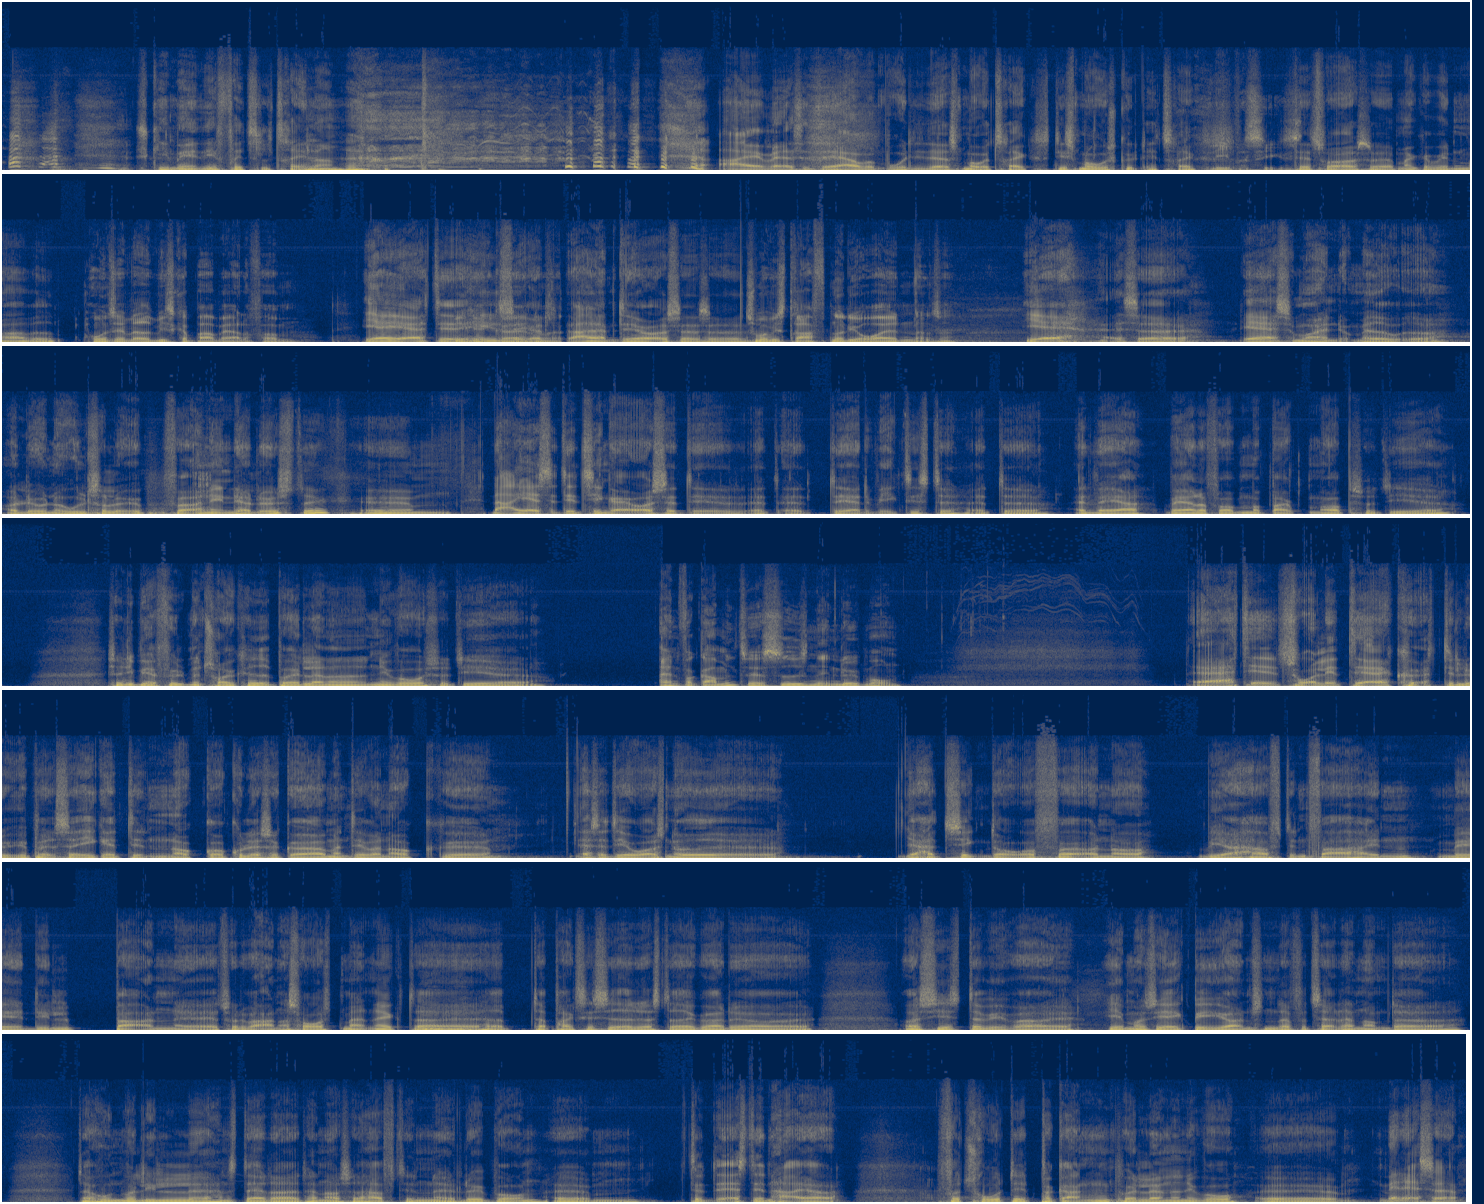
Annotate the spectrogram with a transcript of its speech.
Skal I med ind i fritzeltraileren? Ej, men altså, det er jo at bruge de der små tricks, de små uskyldige tricks. Lige præcis. Det tror jeg også, at man kan vinde meget ved. Uanset hvad, vi skal bare være der for dem. Ja, ja, det er helt sikkert. Nej, jamen, det er jo også, altså... Så må vi straffe, når de er over 18, altså. Ja, altså... Ja, så må han jo med ud og, og løbe noget ultraløb, før han egentlig har lyst, ikke? Øhm, nej, altså det tænker jeg også, at det, at, at det er det vigtigste, at, øh, at være, være der for dem og bakke dem op, så de, øh, så de bliver fyldt med tryghed på et eller andet niveau, så de... Øh, Er han for gammel til at sidde i sådan en løbevogn? Ja, det tror jeg lidt, det er kørt det løb. Altså ikke, at det nok godt kunne lade sig gøre, men det var nok... Øh, altså det er jo også noget, øh, jeg har tænkt over før, når vi har haft en far herinde med et lille barn. Øh, jeg tror, det var Anders Horstmann, ikke? Der, mm. havde, der praktiserede det og stadig gør det. Og, øh, og sidst, da vi var øh, hjemme hos Erik B. Jørgensen, der fortalte han om, da, da hun var lille, øh, hans datter, at han også havde haft en øh, løbevogn. Øh, det, det, altså, den har jeg fortrudt et par gange på et eller andet niveau. Øh, men altså,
